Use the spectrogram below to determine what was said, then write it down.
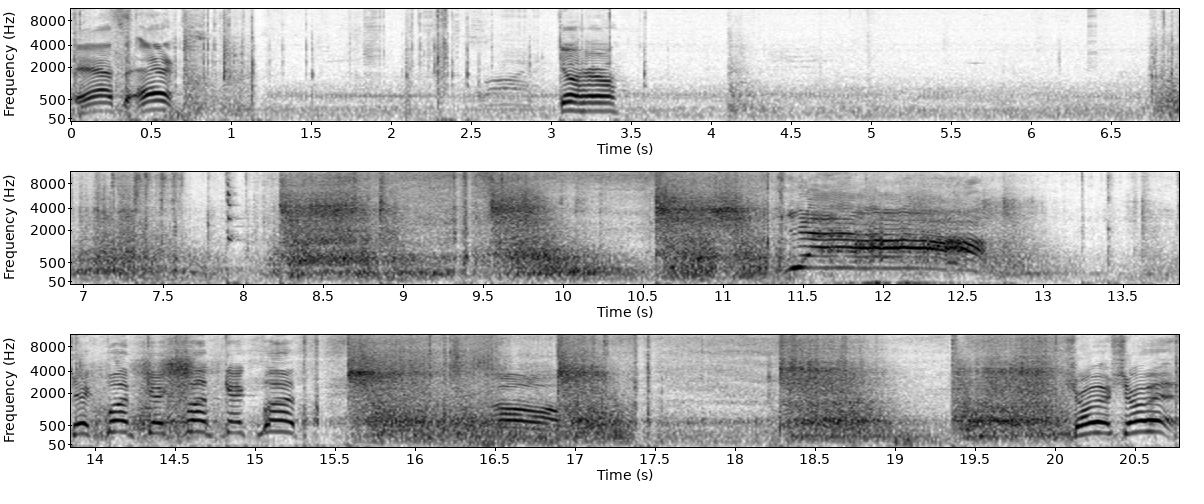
Yeah, it's an X. Go, Harold. Yeah! kick flip Kickflip, kickflip, kickflip! Oh. Show it, show it!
